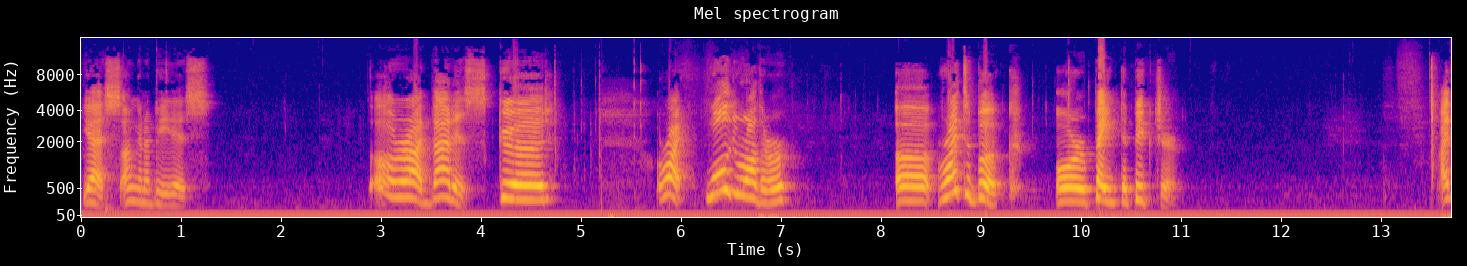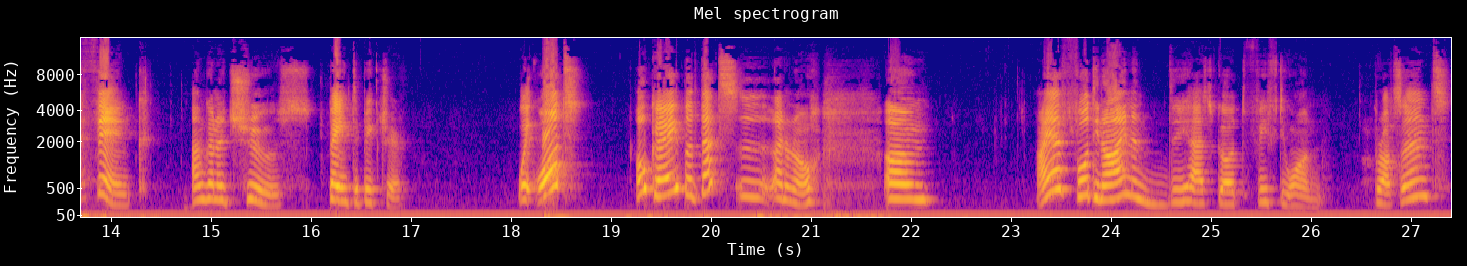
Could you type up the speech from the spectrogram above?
yes, I'm gonna be this. Alright, that is good. Alright, would you rather uh, write a book or paint a picture? I think I'm gonna choose paint a picture. Wait, what? Okay, but that's, uh, I don't know. Um, I have 49 and he has got 51 percent.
